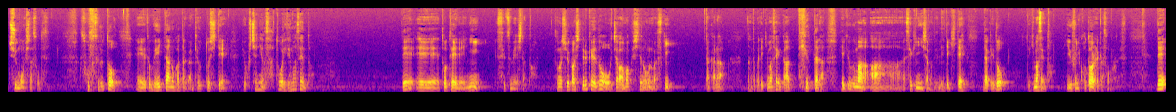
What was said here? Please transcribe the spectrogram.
注文したそうです。そうすると,、えーと、ウェイターの方がぎょっとして「緑茶には砂糖は入れませんと」で、えー、と丁寧に説明したと。その習慣は知ってるけれどお茶を甘くして飲むのが好きだから何とかできませんかって言ったら結局まああ責任者まで出てきてだけどできませんというふうに断られたそうなんです。で、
